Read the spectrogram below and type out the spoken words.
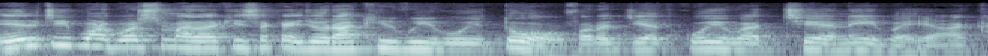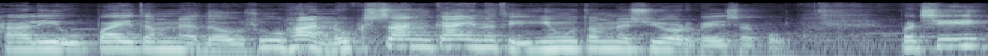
એલચી પણ પર્સમાં રાખી શકાય. જો રાખવી હોય તો. ફરજિયાત કોઈ વાત છે નહીં ભાઈ. આ ખાલી ઉપાય તમને દઉં છું. હા, નુકસાન કાંઈ નથી, એ હું તમને શ્યોર કહી શકું. પછી,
